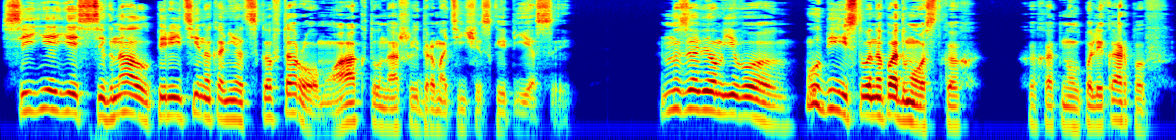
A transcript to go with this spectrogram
Сие есть сигнал перейти, наконец, ко второму акту нашей драматической пьесы. Назовем его «Убийство на подмостках», — хохотнул Поликарпов,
